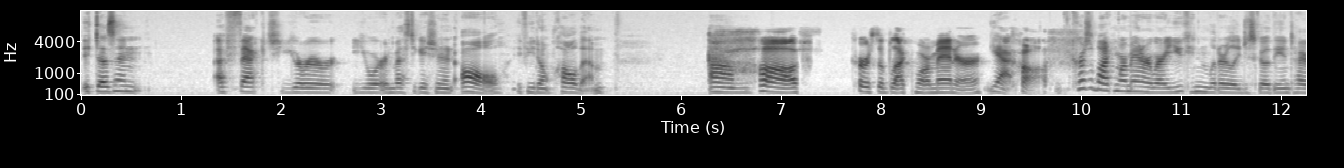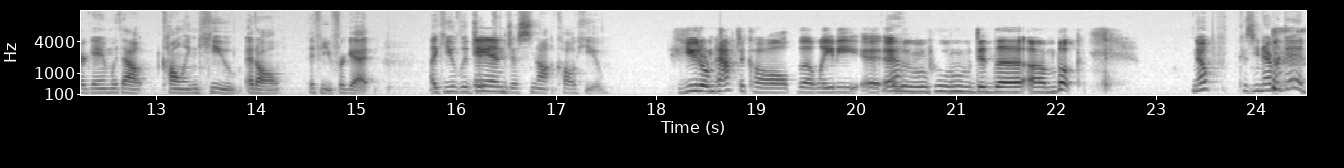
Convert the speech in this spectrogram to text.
it doesn't affect your your investigation at all if you don't call them. Um, cough. Curse of Blackmoor Manor. Yeah. Cough. Curse of Blackmoor Manor, where you can literally just go the entire game without calling Hugh at all if you forget. Like you legit can And- just not call Hugh. You don't have to call the lady uh, Yeah. who who did the um, book. Nope, because you never did.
